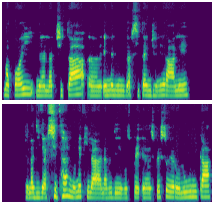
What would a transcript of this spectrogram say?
Ma poi nella città, ehm, e nell'università in generale la diversità non è che la, la vedevo, Spe- eh, spesso ero l'unica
